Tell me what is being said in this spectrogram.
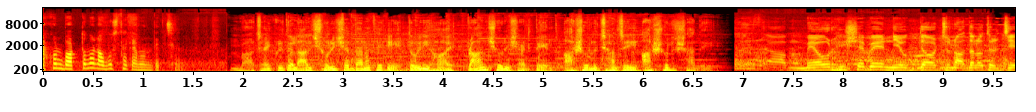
এখন বর্তমান অবস্থা কেমন দেখছেন? বাছাইকৃত লাল সরিষার দানা থেকে তৈরি হয় প্রাণ সরিষার তেল। আসল ঝাঁঝে আসল স্বাদে। মেয়র হিসেবে নিয়োগ দেওয়ার জন্য আদালতের যে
